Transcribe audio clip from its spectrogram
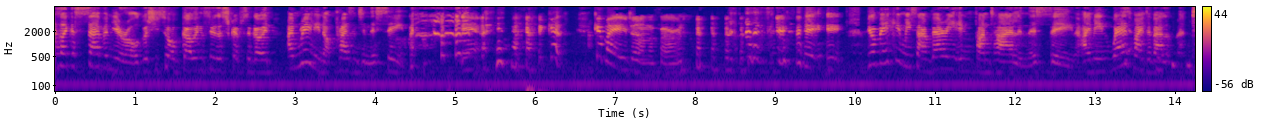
as like a seven year old, where she's sort of going through the scripts and going, "I'm really not present in this scene." yeah. get, get my agent on the phone. You're making me sound very infantile in this scene. I mean, where's my development?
